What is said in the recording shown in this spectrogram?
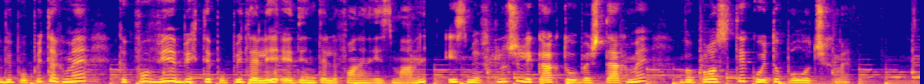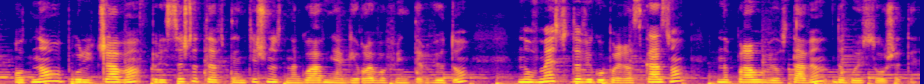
ви попитахме какво вие бихте попитали един телефонен измамник и сме включили, както обещахме, въпросите, които получихме. Отново проличава при същата автентичност на главния герой в интервюто, но вместо да ви го преразказвам, направо ви оставям да го изслушате.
